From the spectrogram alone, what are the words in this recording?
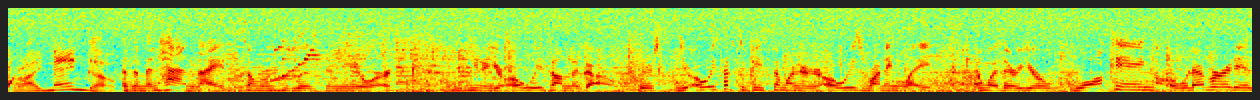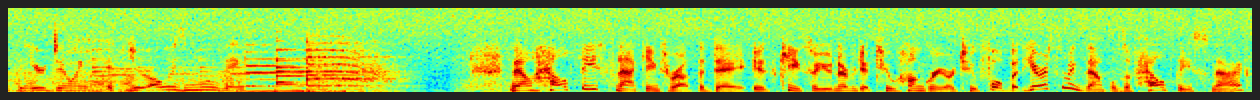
dried mango. As a Manhattanite, someone who lives in New York, you know, you're always on the go. There's, you always have to be someone and you're always running late. And whether you're walking or whatever it is that you're doing, you're always moving. Now, healthy snacking throughout the day is key, so you never get too hungry or too full. But here are some examples of healthy snacks.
